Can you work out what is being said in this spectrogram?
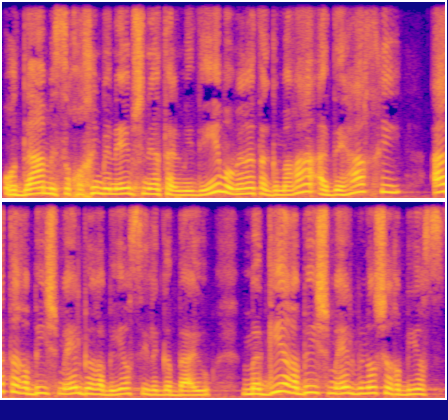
עודם משוחחים ביניהם שני התלמידים, אומרת הגמרא, הדהכי עתה רבי ישמעאל ברבי יוסי לגביו. מגיע רבי ישמעאל בנו של רבי יוס,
